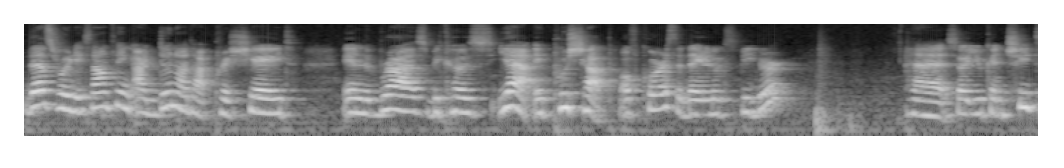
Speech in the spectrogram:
That's really something I do not appreciate in the bras because yeah, it push up. Of course, they looks bigger. Uh, so you can cheat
